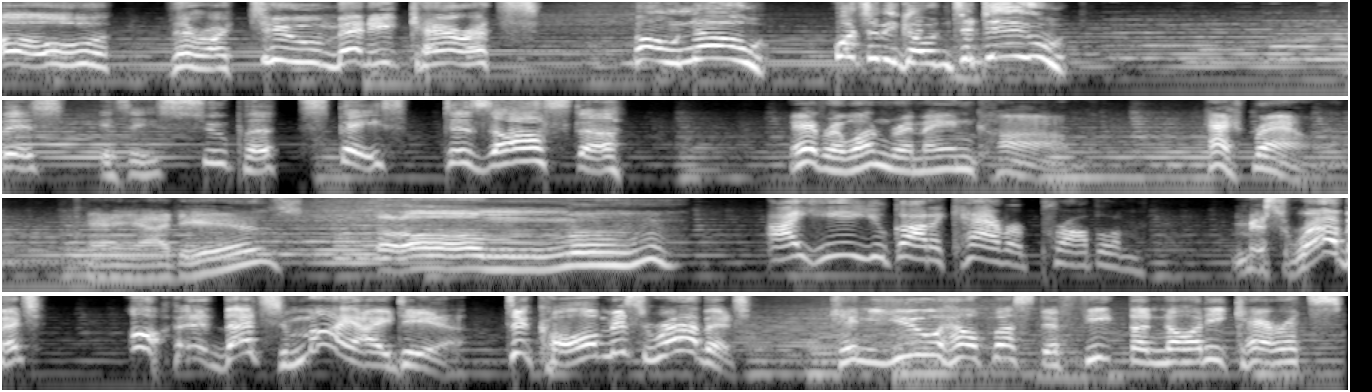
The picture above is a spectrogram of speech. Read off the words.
Uh-oh! There are too many carrots! Oh no! What are we going to do? This is a super space disaster. Everyone remain calm. Hash Brown, any ideas? Um... I hear you got a carrot problem. Miss Rabbit? Oh, that's my idea! To call Miss Rabbit! Can you help us defeat the naughty carrots?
